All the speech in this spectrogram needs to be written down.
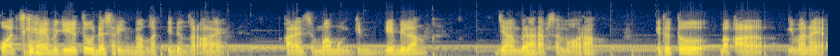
quotes kayak begitu tuh udah sering banget didengar oleh kalian semua mungkin dia bilang jangan berharap sama orang. Itu tuh bakal gimana ya?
